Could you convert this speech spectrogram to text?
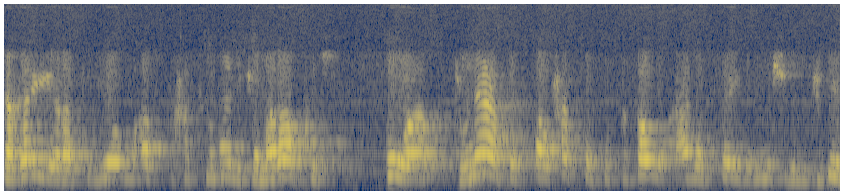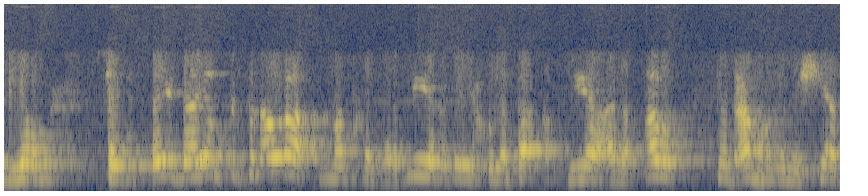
تغيرت اليوم وأصبحت هنالك مراكز قوى تنافس أو حتى تتفوق على السيد المشري بكثير اليوم سيد الطيبة في الأوراق. في المنطقة الغربية لديه خلفاء أقوياء على الأرض تدعمهم ميليشيات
